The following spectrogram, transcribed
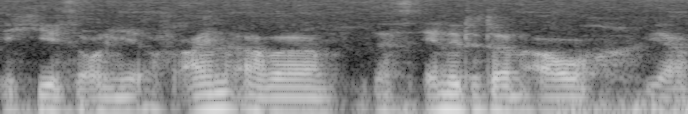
Ich gehe jetzt auch nicht auf ein, aber es endete dann auch, ja,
